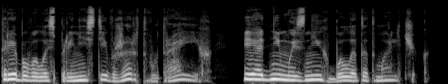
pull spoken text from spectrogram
требовалось принести в жертву троих, и одним из них был этот мальчик.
